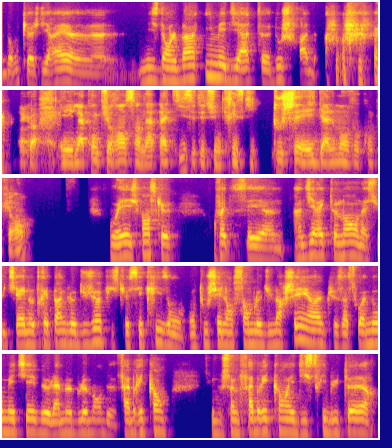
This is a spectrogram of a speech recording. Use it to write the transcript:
donc, je dirais, euh, mise dans le bain immédiate, douche froide. D'accord. Et la concurrence en apathie, c'était une crise qui touchait également vos concurrents? Oui, je pense que, en fait, c'est euh, indirectement, on a su tirer notre épingle du jeu puisque ces crises ont, touché l'ensemble du marché, hein, que ce soit nos métiers de l'ameublement de fabricants. Nous sommes fabricants et distributeurs,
